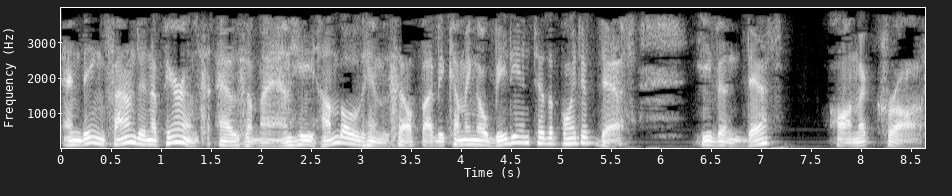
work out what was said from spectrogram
And being found in appearance as a man, he humbled himself by becoming obedient to the point of death, even death on a cross.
